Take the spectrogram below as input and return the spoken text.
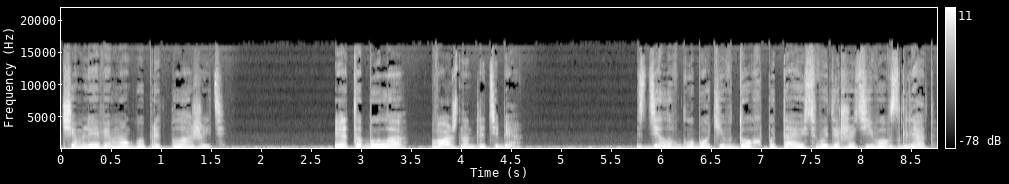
чем Леви мог бы предположить. Это было важно для тебя. Сделав глубокий вдох, пытаюсь выдержать его взгляд,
